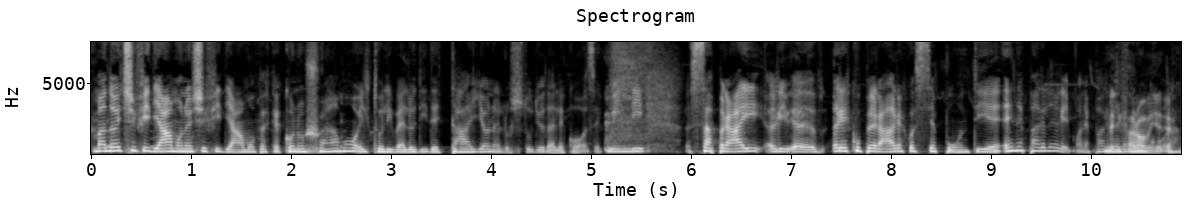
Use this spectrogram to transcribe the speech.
Ma, ma noi ci fidiamo, noi ci fidiamo perché conosciamo il tuo livello di dettaglio nello studio delle cose, quindi saprai ri- eh, recuperare questi appunti e, e ne parleremo, ne parleremo farò ancora. avere.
